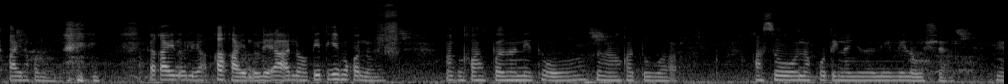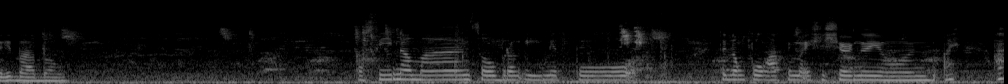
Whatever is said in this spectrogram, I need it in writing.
kakain ako nun. kakain uli, kakain uli. Ah, ano, titikim ako nun. Ang kakapal na nito, oh. Nakakatuwa. Kaso, naku, tingnan nyo naninilaw siya. Yung ibabaw. Kasi naman, sobrang init po. Ito lang po ang aking ma-share ngayon. Ay, ah,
